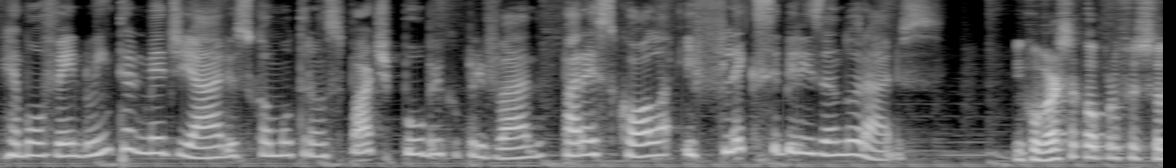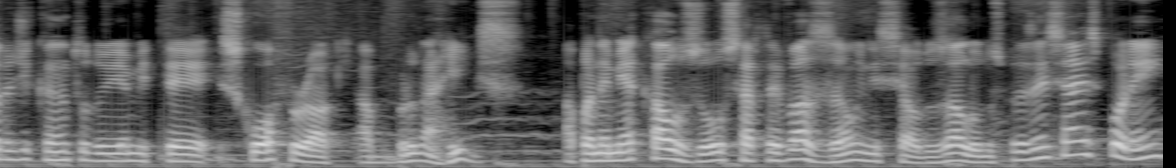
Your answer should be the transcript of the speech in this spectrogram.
removendo intermediários como o transporte público-privado para a escola e flexibilizando horários. Em conversa com a professora de canto do IMT School of Rock, a Bruna Higgs, a pandemia causou certa evasão inicial dos alunos presenciais, porém,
